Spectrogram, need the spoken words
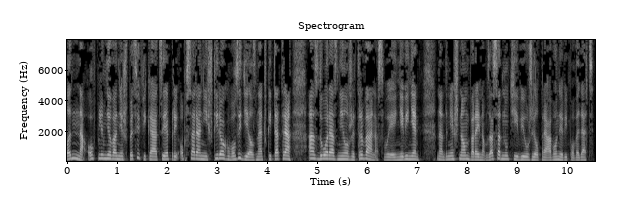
len na ovplyvňovanie špecifikácie pri obsaraní štyroch vozidiel značky Tatra a zdôraznil, že trvá na svojej nevine. Na dnešnom verejnom zasadnutí využil právo nevypovedať.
